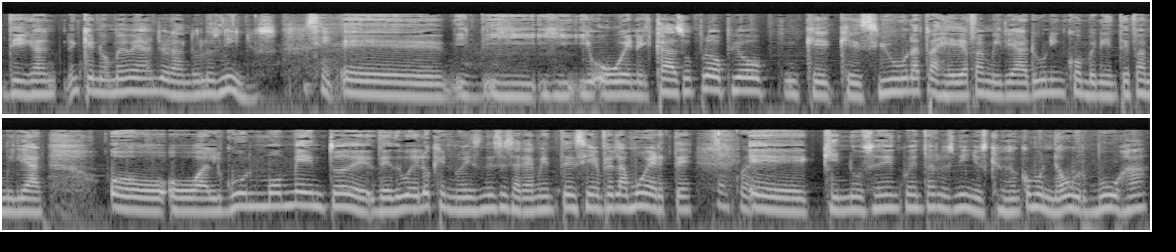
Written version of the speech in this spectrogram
digan que no me vean llorando los niños. Eh, y, o en el caso propio, que, que si hubo una tragedia familiar, un inconveniente familiar, o, algún momento de, duelo que no es necesariamente siempre la muerte, eh, que no se den cuenta los niños, que vean como una burbuja,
